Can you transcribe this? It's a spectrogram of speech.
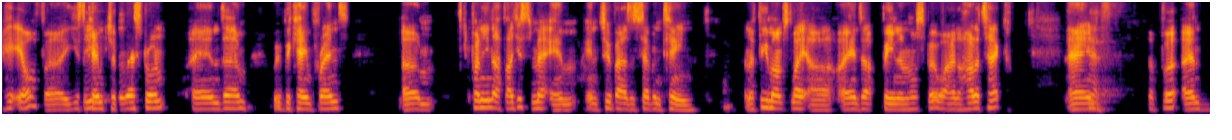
hit it off. Uh, he just he, came to the restaurant, and um, we became friends. Um, funny enough, I just met him in 2017, and a few months later, I ended up being in hospital. I had a heart attack, and yes. the and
